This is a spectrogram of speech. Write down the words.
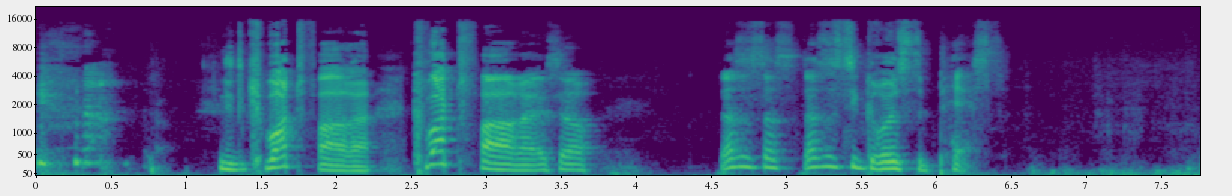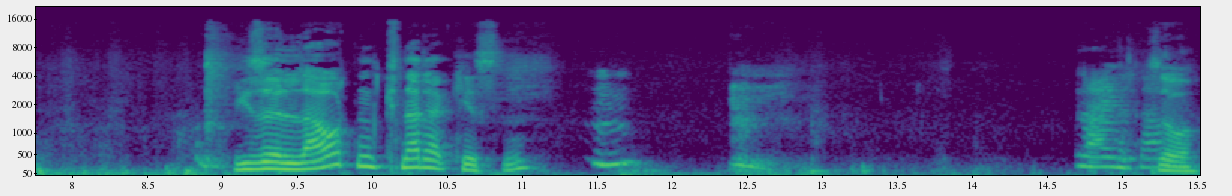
Die Quadfahrer. Quadfahrer ist ja. Das ist das, das ist die größte Pest. Diese lauten Knatterkisten. Nein, das darf, So.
